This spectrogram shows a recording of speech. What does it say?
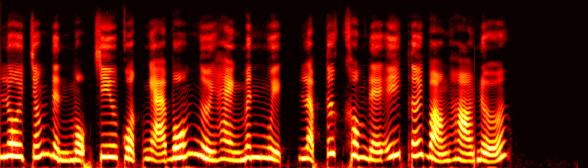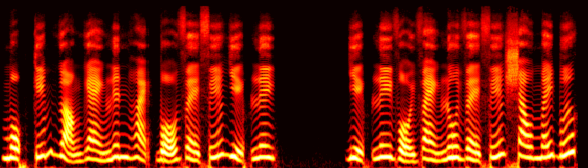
Lôi chấn định một chiêu quật ngã bốn người hàng minh nguyệt, lập tức không để ý tới bọn họ nữa. Một kiếm gọn gàng linh hoạt bổ về phía Diệp Ly. Diệp Ly vội vàng lui về phía sau mấy bước.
